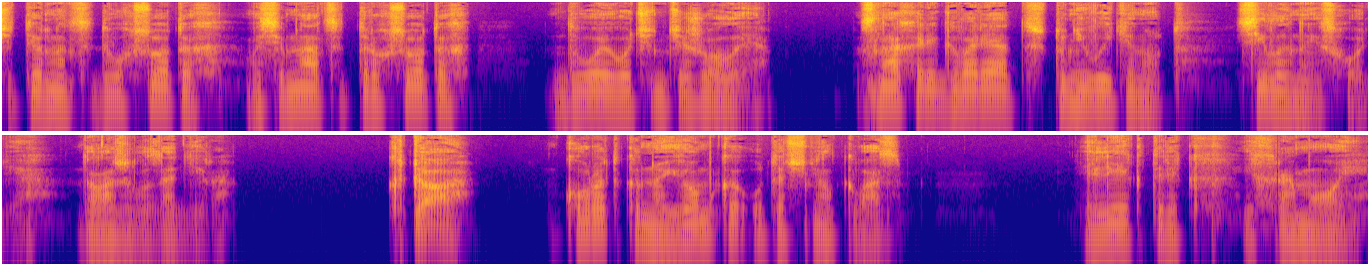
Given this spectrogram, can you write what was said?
«Четырнадцать двухсотых, восемнадцать трехсотых, двое очень тяжелые. Знахари говорят, что не вытянут. Силы на исходе», — доложил Задира. «Кто?» — коротко, но емко уточнил Кваз. «Электрик и хромой»,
